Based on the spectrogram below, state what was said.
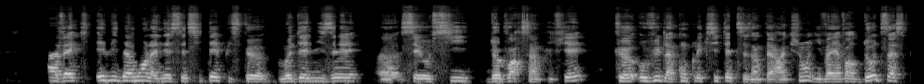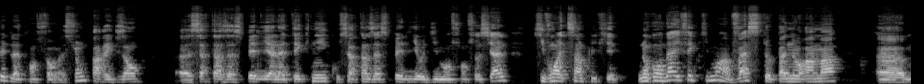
avec évidemment la nécessité, puisque modéliser, euh, c'est aussi devoir simplifier, qu'au vu de la complexité de ces interactions, il va y avoir d'autres aspects de la transformation, par exemple euh, certains aspects liés à la technique ou certains aspects liés aux dimensions sociales, qui vont être simplifiés. Donc on a effectivement un vaste panorama euh,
